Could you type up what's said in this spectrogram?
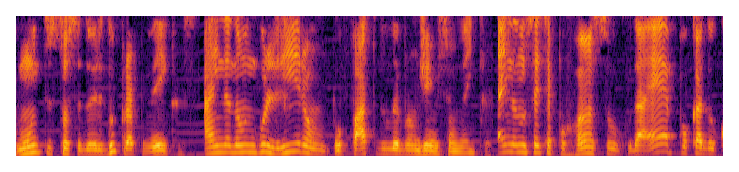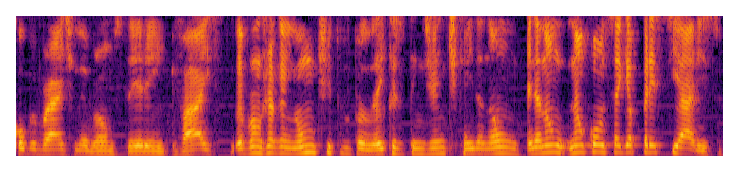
muitos torcedores do próprio Lakers ainda não engoliram o fato do LeBron James ser um Laker. Ainda não sei se é por ranço da época do Kobe Bryant e LeBron serem rivais. LeBron já ganhou um título pelo Lakers e tem gente que ainda não, ainda não, não consegue apreciar isso.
